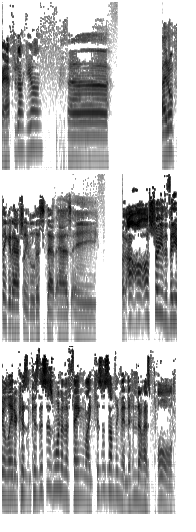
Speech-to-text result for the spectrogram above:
or after Donkey Kong. Uh, I don't think it actually lists that as a. Look, I'll, I'll show you the video later because this is one of the thing like this is something that Nintendo has pulled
